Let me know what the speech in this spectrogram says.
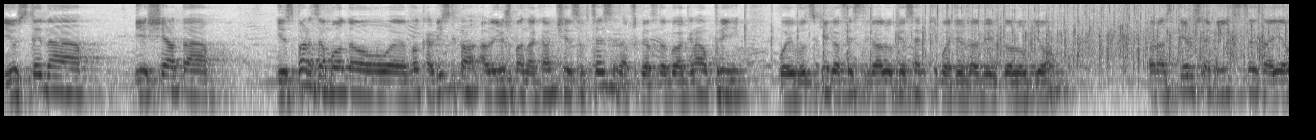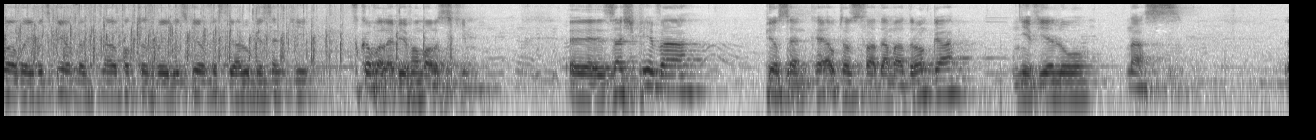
Justyna Biesiada jest bardzo młodą e, wokalistką, ale już ma na koncie sukcesy. Na przykład zdobyła Grand Prix Wojewódzkiego Festiwalu Piosenki Młodzieżowej w Golubiu oraz pierwsze miejsce zajęła wojewódzkiego, podczas Wojewódzkiego Festiwalu Piosenki w Kowalewie Pomorskim. E, Zaśpiewa piosenkę autorstwa Adama Drąga Niewielu nas. E,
